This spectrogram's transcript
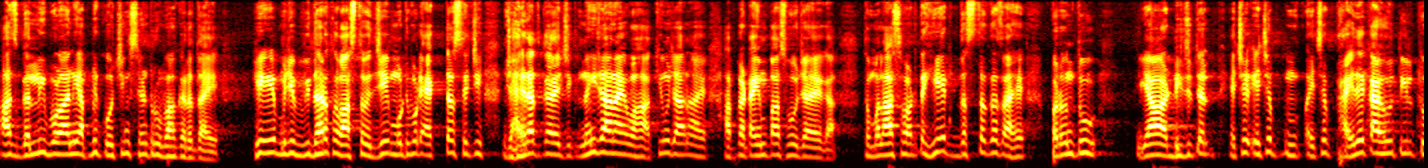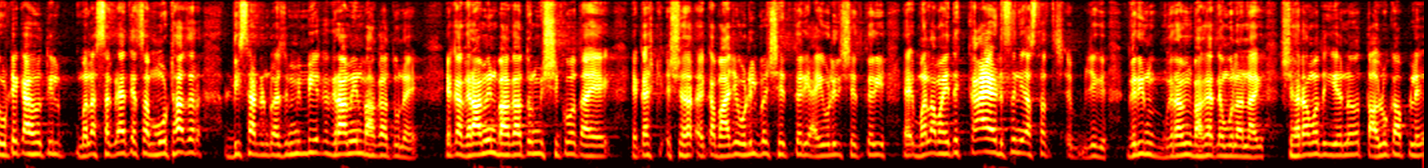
आज गल्ली बोळाने आपली कोचिंग सेंटर उभा करत आहे. हे म्हणजे विद्यार्थ वास्तव जे मोठे मोठे ॲक्टर्स त्याची जाहिरात करायची नाही जाना आहे वहाँ क्यों जाना है आपका टाइमपास हो जाएगा. तर मला असं वाटतं हे एक दस्तकच आहे. परंतु या डिजिटल याचे याचे याचे फायदे काय होतील तोटे काय होतील मला सगळ्यात याचा मोठा जर डिसएडव्हान्टेज म्हणजे मी मी एका ग्रामीण भागातून आहे. एका ग्रामीण भागातून मी शिकवत आहे. एका शहर एका माझे वडील पण शेतकरी आई वडील शेतकरी मला माहिती आहे काय अडचणी असतात म्हणजे गरीब ग्रामीण भागातल्या मुलांना. शहरामध्ये येणं तालुका प्ले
